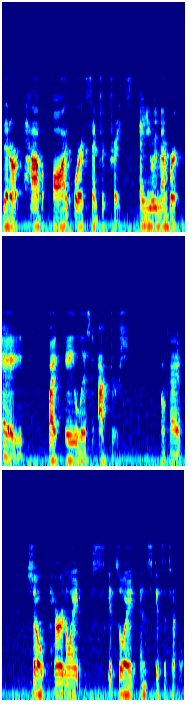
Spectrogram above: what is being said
that are have odd or eccentric traits. And you remember A by A list actors. Okay? So paranoid, schizoid, and schizotypal.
